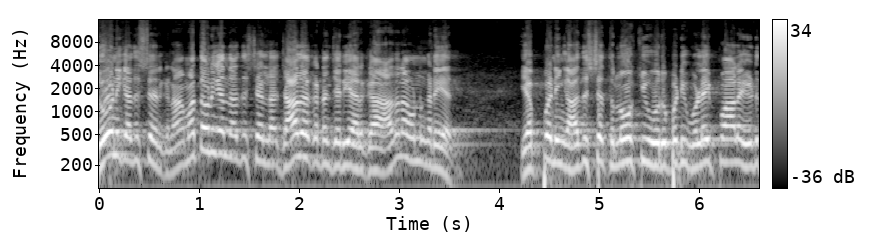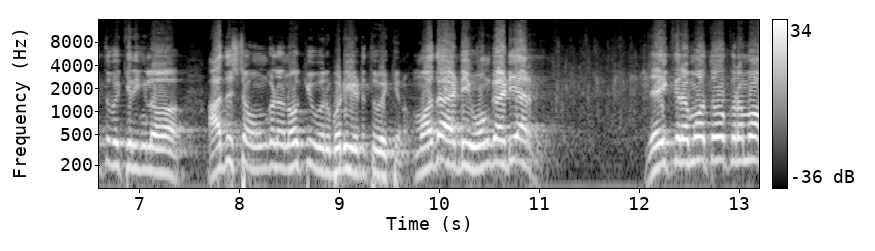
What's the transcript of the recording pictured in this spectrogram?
தோனிக்கு அதிர்ஷ்டம் இருக்குன்னா மற்றவனுக்கு அந்த அதிர்ஷ்டம் இல்லை? ஜாதக கட்டம் சரியா இருக்கா? அதெல்லாம் ஒன்றும் கிடையாது. எப்போ நீங்கள் அதிர்ஷ்டத்தை நோக்கி ஒருபடி உழைப்பால் எடுத்து வைக்கிறீங்களோ அதிர்ஷ்டம் உங்களை நோக்கி ஒருபடி எடுத்து வைக்கணும். மொதல் அடி உங்கள் அடியாக இருக்கும் ஜெயிக்கிறோமோ தோக்குறோமோ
